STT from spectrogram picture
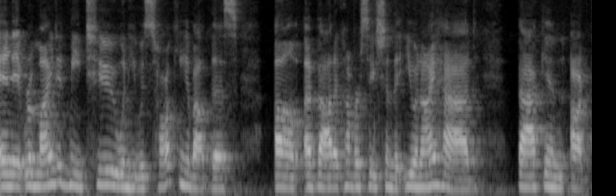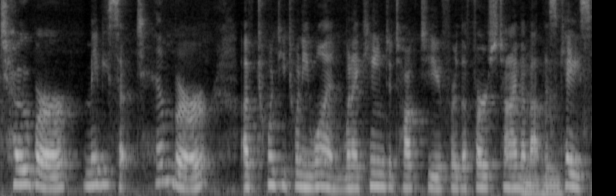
and it reminded me too when he was talking about this um, about a conversation that you and I had back in October, maybe September of 2021, when I came to talk to you for the first time about this Mm-hmm. case.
